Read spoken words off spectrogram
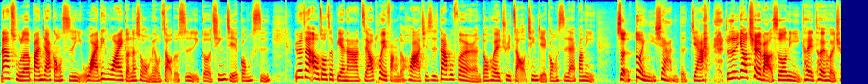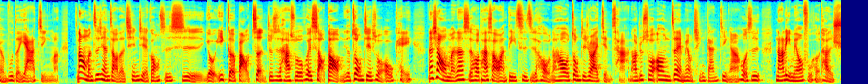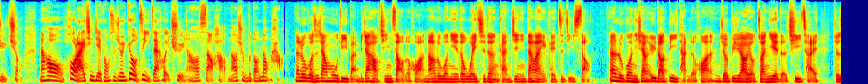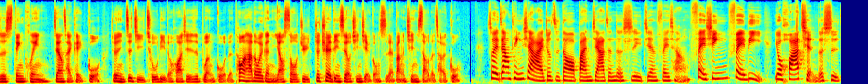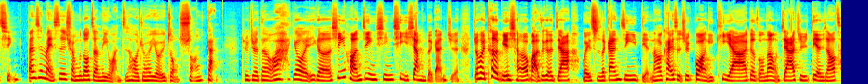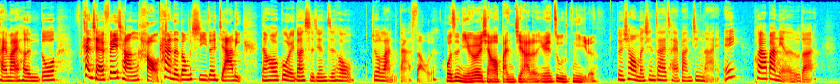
那除了搬家公司以外，另外一个那时候我没有找的是一个清洁公司，因为在澳洲这边啊，只要退房的话，其实大部分人都会去找清洁公司来帮你整顿一下你的家，就是要确保说你可以退回全部的押金嘛。那我们之前找的清洁公司是有一个保证，就是他说会扫到你的中介说 OK。那像我们那时候他扫完第一次之后，然后中介就来检查，然后就说哦，你这也没有清干净啊，或者是哪里没有符合他的需求。然后后来清洁公司就又自己再回去，然后扫好，然后全部都弄好。那如果是像木地板比较好清扫的话，然后如果你也都维持得很干净，你当然也可以自己扫。但如果你想遇到地毯的话，你就必须要有专业的器材，就是 Stink Clean，这样才可以过。就是你自己处理的话，其实是不能过的。通常他都会跟你要收据，就确定是有清洁公司来帮你清扫的才会过。所以这样听下来就知道，搬家真的是一件非常费心费力又花钱的事情。但是每次全部都整理完之后，就会有一种爽感。就觉得哇，又有一个新环境、新气象的感觉，就会特别想要把这个家维持的干净一点，然后开始去逛 IKEA 啊，各种那种家居店，想要采买很多看起来非常好看的东西在家里。然后过了一段时间之后，就懒得打扫了，或是你会想要搬家了，因为住腻了。对，像我们现在才搬进来，哎，快要半年了，对不对？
